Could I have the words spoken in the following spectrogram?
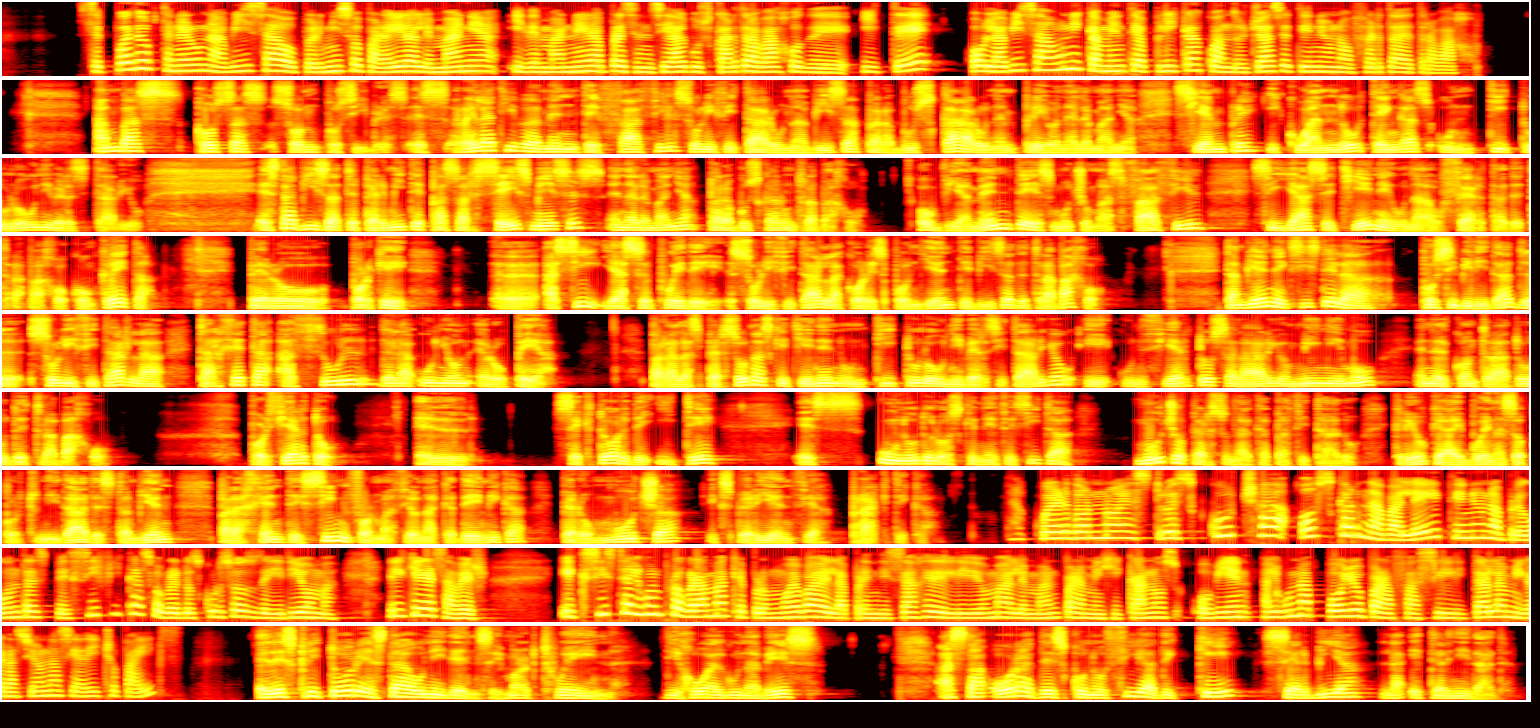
¿Se puede obtener una visa o permiso para ir a Alemania y de manera presencial buscar trabajo de IT o la visa únicamente aplica cuando ya se tiene una oferta de trabajo? Ambas cosas son posibles. Es relativamente fácil solicitar una visa para buscar un empleo en Alemania, siempre y cuando tengas un título universitario. Esta visa te permite pasar seis meses en Alemania para buscar un trabajo. Obviamente es mucho más fácil si ya se tiene una oferta de trabajo concreta, pero porque eh, así ya se puede solicitar la correspondiente visa de trabajo. También existe la posibilidad de solicitar la tarjeta azul de la Unión Europea para las personas que tienen un título universitario y un cierto salario mínimo en el contrato de trabajo. Por cierto, el sector de IT es uno de los que necesita mucho personal capacitado. Creo que hay buenas oportunidades también para gente sin formación académica, pero mucha experiencia práctica. De acuerdo, nuestro escucha Oscar Navaley tiene una pregunta específica sobre los cursos de idioma. Él quiere saber, ¿existe algún programa que promueva el aprendizaje del idioma alemán para mexicanos o bien algún apoyo para facilitar la migración hacia dicho país? El escritor estadounidense Mark Twain dijo alguna vez, hasta ahora desconocía de qué servía la eternidad.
